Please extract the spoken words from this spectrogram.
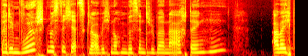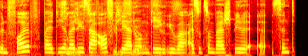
Bei dem Wurscht müsste ich jetzt, glaube ich, noch ein bisschen drüber nachdenken. Aber ich bin voll bei dir Subjektiv bei dieser Aufklärung für, gegenüber. Für also zum Beispiel äh, sind,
